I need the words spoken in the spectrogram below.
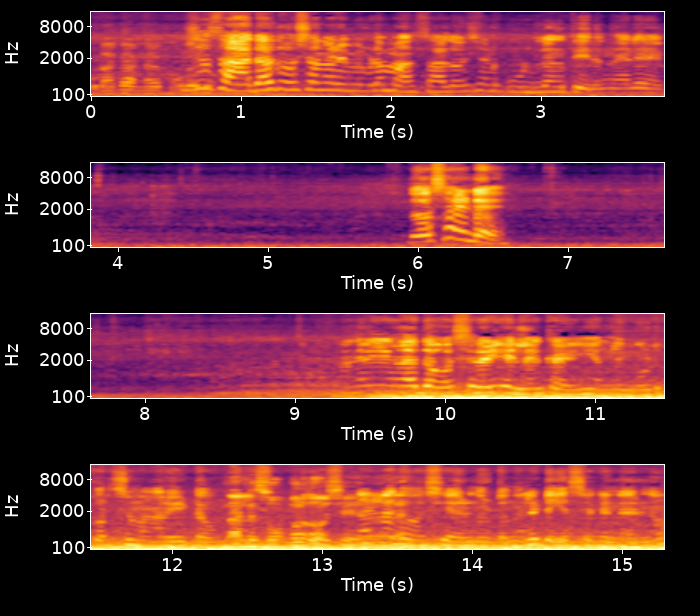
പക്ഷെ സാധാ ദോശ എന്ന് പറയുമ്പോ ഇവിടെ മസാല ദോശയാണ് തരുന്നത് അല്ലേ? ദോശ ഉണ്ടേ അങ്ങനെ ഞങ്ങൾ ആ ദോശ വഴി എല്ലാം കഴിഞ്ഞ് ഞങ്ങൾ ഇങ്ങോട്ട് കുറച്ച് മാറി മാറിയിട്ടോ. നല്ല സൂപ്പർ ദോശ നല്ല ദോശയായിരുന്നു ദോശയായിരുന്നു കേട്ടോ. നല്ല ടേസ്റ്റ് ഒക്കെ ഉണ്ടായിരുന്നു.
